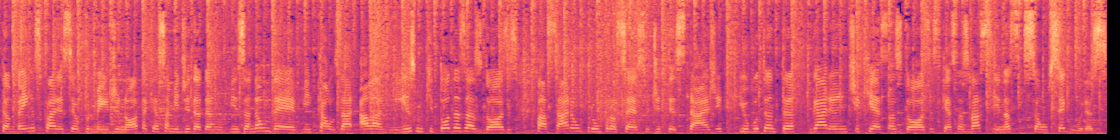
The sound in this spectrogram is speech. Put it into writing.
também esclareceu por meio de nota que essa medida da Anvisa não deve causar alarmismo, que todas as doses passaram por um processo de testagem e o Butantan garante que essas doses, que essas vacinas são seguras.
